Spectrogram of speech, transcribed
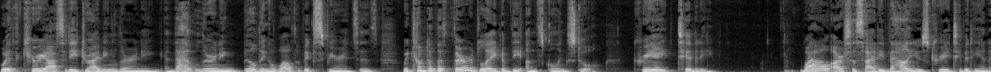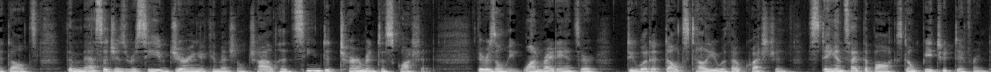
With curiosity driving learning and that learning building a wealth of experiences, we come to the third leg of the unschooling stool creativity. While our society values creativity in adults, the messages received during a conventional childhood seem determined to squash it. There is only one right answer, do what adults tell you without question. Stay inside the box. Don't be too different.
